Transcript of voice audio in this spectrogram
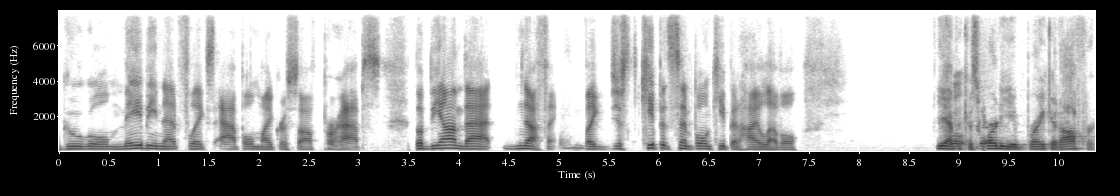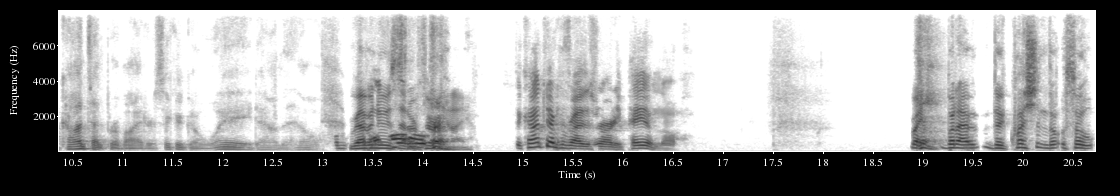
Google, maybe Netflix, Apple, Microsoft, perhaps. But beyond that, nothing. Like just keep it simple and keep it high level. Yeah, Well, because where do you break it off for content providers? It could go way down the hill. Revenues that are very high. the content providers are already paying though. Right. But I, the question, though, so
